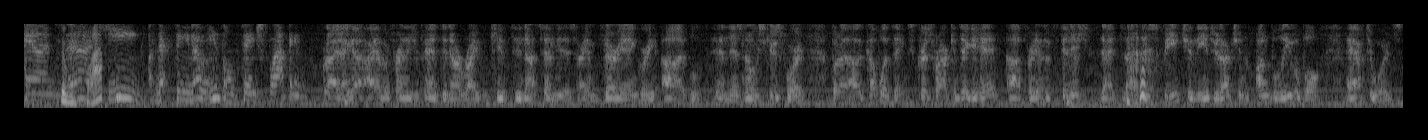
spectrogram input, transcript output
and So he then slaps he. Next thing you know, he's on stage slapping him. Right, I got. I have a friend in Japan did not write, did not send me this. I am very angry, uh, well, and there's no excuse for it. But a, a couple of things. Chris Rock can take a hit uh, for him to finish that uh, the speech and the introduction, unbelievable. Afterwards,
